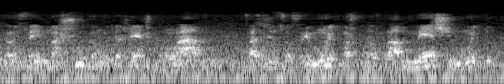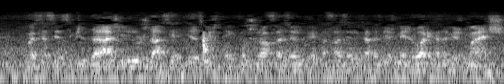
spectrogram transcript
Então isso aí machuca muita gente, por um lado, faz a gente sofrer muito, mas por outro lado mexe muito com essa sensibilidade e nos dá a certeza que a gente tem que continuar fazendo o que a gente está fazendo cada vez melhor e cada vez mais.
